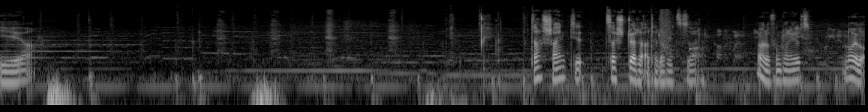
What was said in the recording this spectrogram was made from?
Yeah. Das scheint die zerstörte Artillerie zu sein. Ja, davon kann ich jetzt neue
